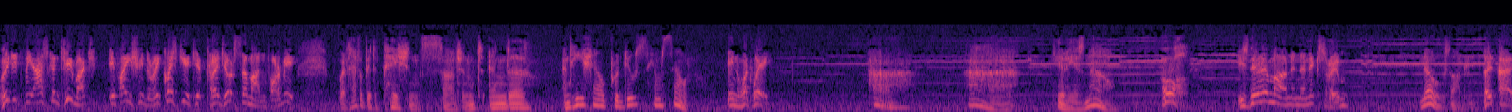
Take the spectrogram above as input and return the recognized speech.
would it be asking too much if I should request you to produce the man for me? Well, have a bit of patience, Sergeant, and, uh, and he shall produce himself. In what way? Ah. Ah. Here he is now. Oh, is there a man in the next room? No, Sergeant. Uh, uh,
